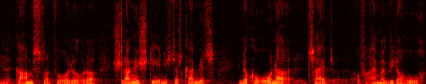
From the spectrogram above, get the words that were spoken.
äh, gehamstert wurde oder Schlange stehen, nicht, das kam jetzt in der Corona-Zeit auf einmal wieder hoch.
